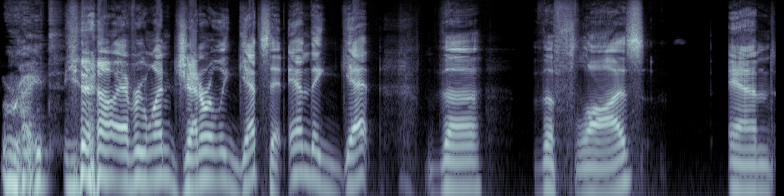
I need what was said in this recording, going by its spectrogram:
Right. You know, everyone generally gets it and they get the the flaws and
